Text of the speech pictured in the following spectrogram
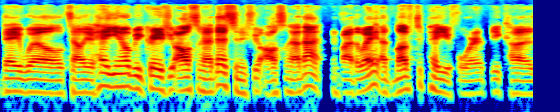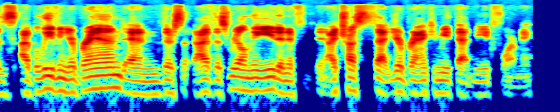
they will tell you, hey, you know, it'd be great if you also had this and if you also had that. And by the way, I'd love to pay you for it because I believe in your brand and there's I have this real need, and if I trust that your brand can meet that need for me.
